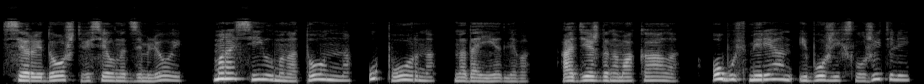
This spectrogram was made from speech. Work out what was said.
Серый дождь висел над землей, моросил монотонно, упорно, надоедливо. Одежда намокала, обувь мирян и божьих служителей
